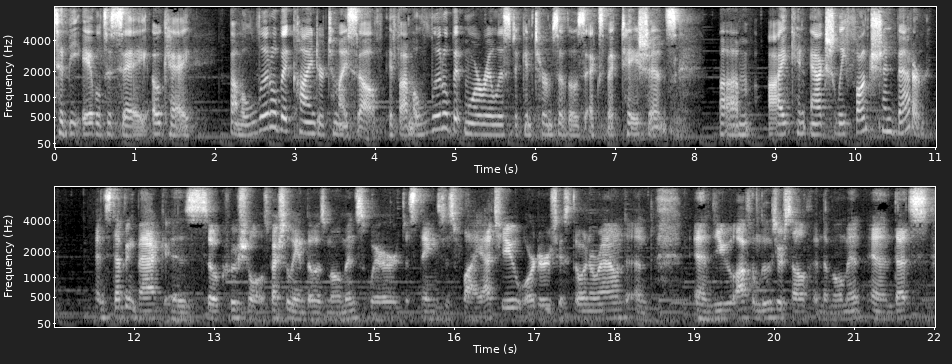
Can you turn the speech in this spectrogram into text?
to be able to say, okay, if I'm a little bit kinder to myself, if I'm a little bit more realistic in terms of those expectations, um, I can actually function better. And stepping back is so crucial, especially in those moments where just things just fly at you, orders just thrown around, and and you often lose yourself in the moment. And that's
